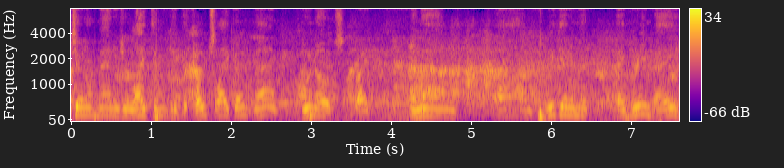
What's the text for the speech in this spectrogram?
General manager liked them. Did the coach like them? Man, who knows, right? And then um, we get him at, at Green Bay.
